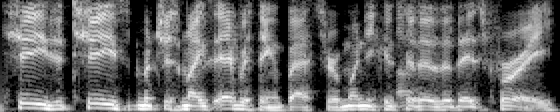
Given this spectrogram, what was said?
Cheese cheese just makes everything better, and when you consider oh. that it's free,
